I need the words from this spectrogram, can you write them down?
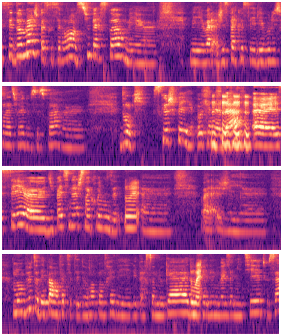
c'est dommage parce que c'est vraiment un super sport, mais, euh, mais voilà, j'espère que c'est l'évolution naturelle de ce sport. Euh. Donc, ce que je fais au Canada, c'est du patinage synchronisé. Ouais. voilà, j'ai mon but au départ, en fait, c'était de rencontrer des, des, personnes locales, de créer des nouvelles amitiés, tout ça.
